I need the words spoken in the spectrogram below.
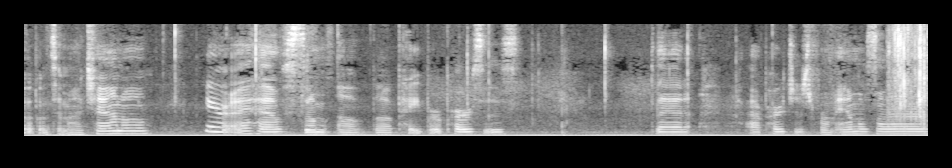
welcome to my channel. Here I have some of the paper purses that I purchased from Amazon. And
